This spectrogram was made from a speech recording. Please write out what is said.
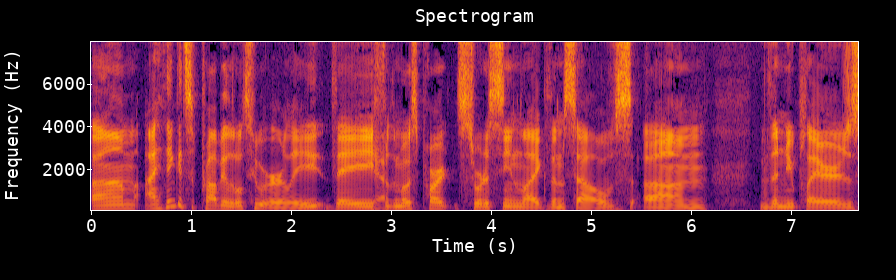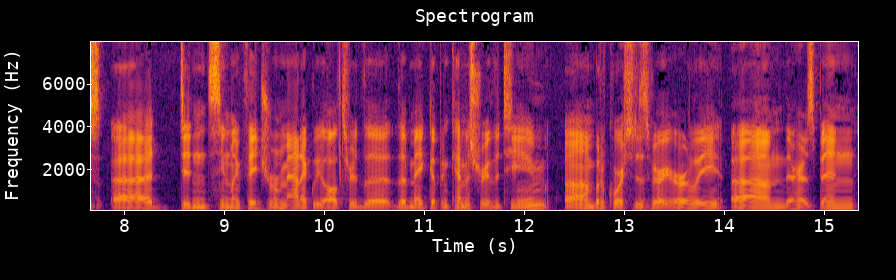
Um, I think it's probably a little too early. They, Yeah. for the most part, sort of seem like themselves. Um, the new players uh, didn't seem like they dramatically altered the the makeup and chemistry of the team. Um, but of course, it is very early. Um, there has been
